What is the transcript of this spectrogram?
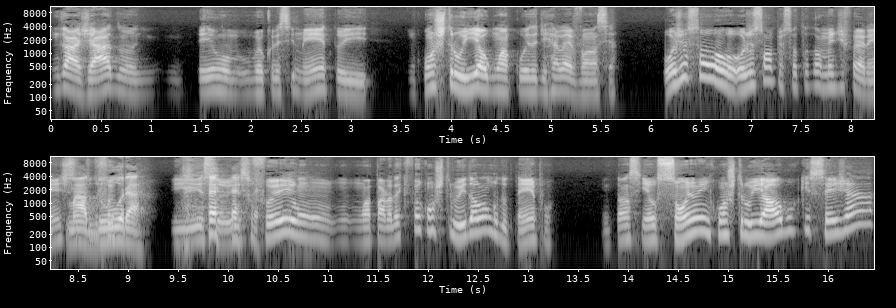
engajado em ter o, o meu crescimento e em construir alguma coisa de relevância. Hoje eu sou, hoje eu sou uma pessoa totalmente diferente. Madura. isso, isso foi um- uma parada que foi construída ao longo do tempo. Então, assim, eu sonho em construir algo que seja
